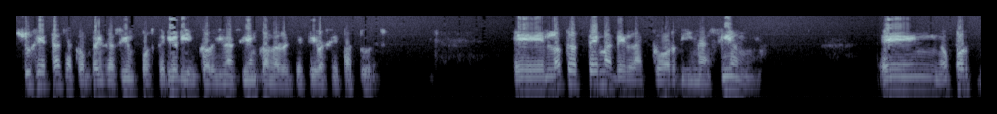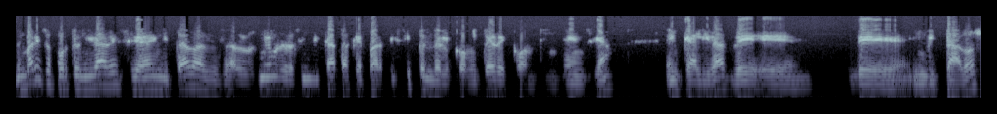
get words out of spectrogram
sujetas a compensación posterior y en coordinación con las respectivas jefaturas. El otro tema de la coordinación. En, varias oportunidades se ha invitado a los, miembros del sindicato a que participen del comité de contingencia en calidad de, eh, invitados,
